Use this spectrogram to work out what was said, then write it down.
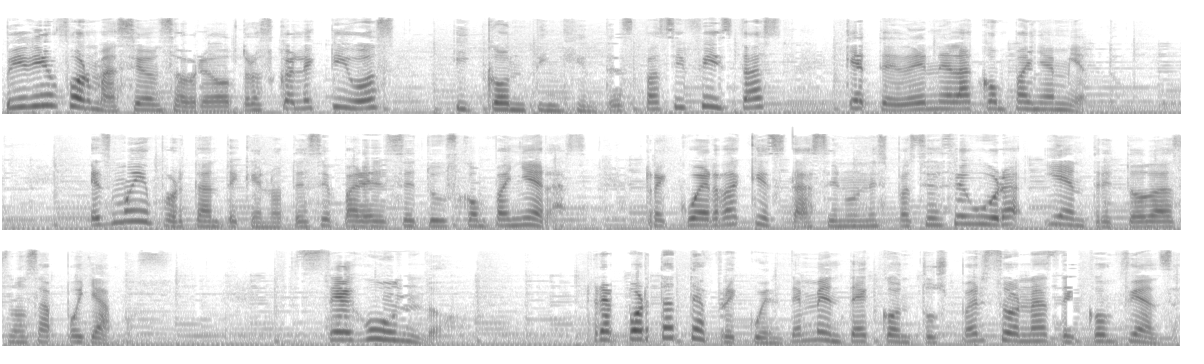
Pide información sobre otros colectivos y contingentes pacifistas que te den el acompañamiento. Es muy importante que no te separes de tus compañeras. Recuerda que estás en un espacio seguro y entre todas nos apoyamos. Segundo, repórtate frecuentemente con tus personas de confianza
